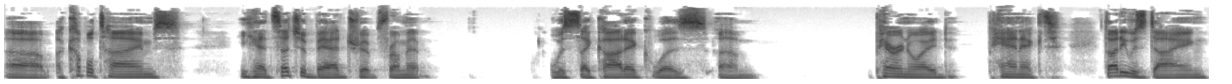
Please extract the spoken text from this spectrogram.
uh, a couple times. He had such a bad trip from it. Was psychotic. Was um, paranoid. Panicked. Thought he was dying.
